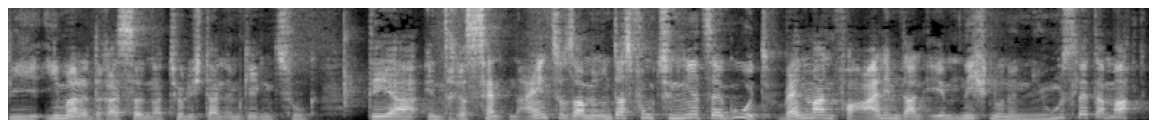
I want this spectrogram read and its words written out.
die E-Mail-Adresse natürlich dann im Gegenzug der Interessenten einzusammeln. Und das funktioniert sehr gut, wenn man vor allem dann eben nicht nur einen Newsletter macht,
